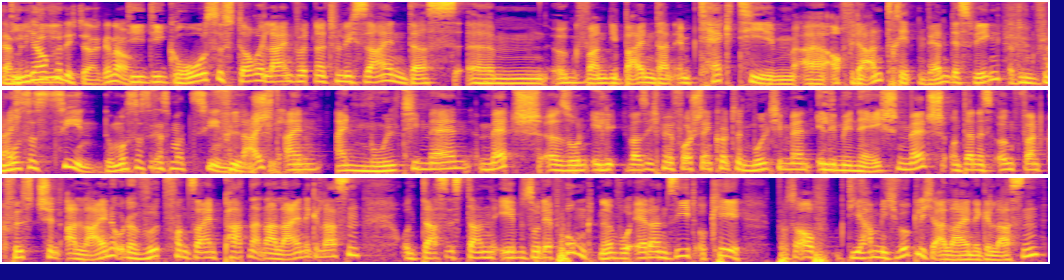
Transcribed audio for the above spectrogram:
Dann bin ich auch für dich da, genau. Die, die große Storyline wird natürlich sein, dass ähm, irgendwann die beiden dann im Tag-Team äh, auch wieder antreten werden. Deswegen Du, du musst es ziehen. Du musst es erstmal ziehen. die vielleicht ein, ein Multiman-Match, äh, so ein, was ich mir vorstellen könnte, ein Multiman-Elimination-Match und dann ist irgendwann Christian alleine oder wird von seinen Partnern alleine gelassen und das ist dann eben so der Punkt, ne, wo er dann sieht, okay, pass auf, die haben mich wirklich alleine gelassen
